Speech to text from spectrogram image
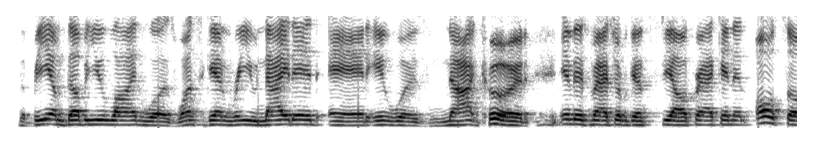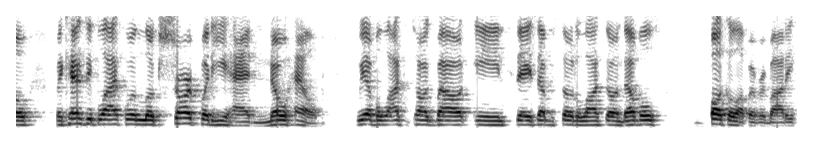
The BMW line was once again reunited, and it was not good in this matchup against Seattle Kraken. And also, Mackenzie Blackwood looked sharp, but he had no help. We have a lot to talk about in today's episode of Locked On Devils. Buckle up, everybody.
